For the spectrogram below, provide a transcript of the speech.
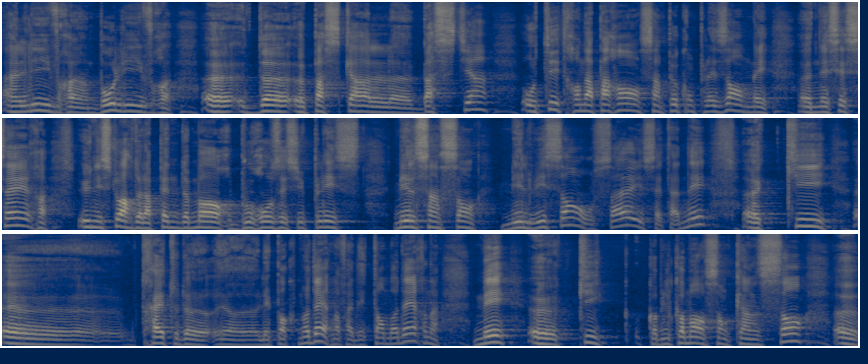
un livre, un beau livre de Pascal Bastien, au titre en apparence un peu complaisant mais nécessaire, Une histoire de la peine de mort, bourreaux et supplices, 1500-1800 au seuil cette année, qui traite de euh, l'époque moderne, enfin des temps modernes, mais euh, qui, comme il commence en 1500, euh,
